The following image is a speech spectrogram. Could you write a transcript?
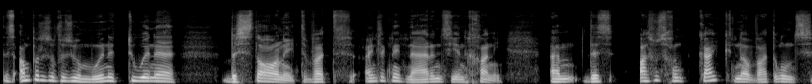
dis amper asof so 'n monotone bestaan het wat eintlik net nêrens heen gaan nie. Ehm um, dis as ons gaan kyk na wat ons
